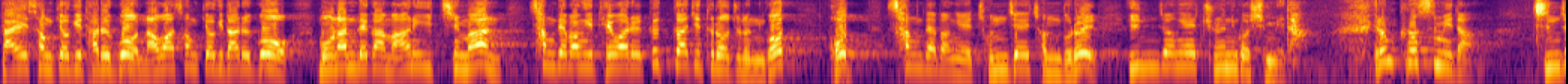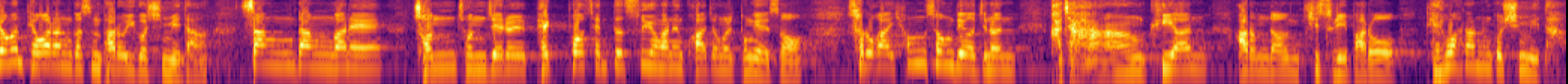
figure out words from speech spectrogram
나의 성격이 다르고 나와 성격이 다르고 모난 데가 많이 있지만 상대방이 대화를 끝까지 들어주는 것, 곧 상대방의 존재 전부를 인정해 주는 것입니다. 여러분 그렇습니다. 진정한 대화라는 것은 바로 이것입니다. 쌍당 간의 전 존재를 100% 수용하는 과정을 통해서 서로가 형성되어지는 가장 귀한 아름다운 기술이 바로 대화라는 것입니다.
